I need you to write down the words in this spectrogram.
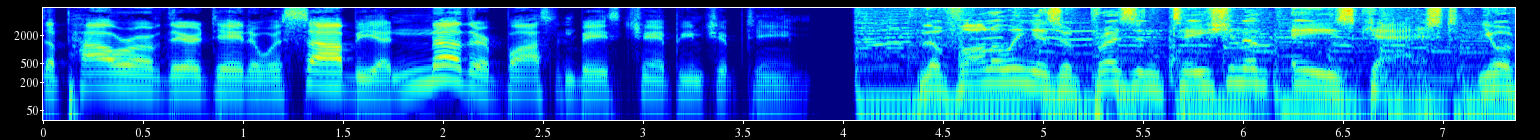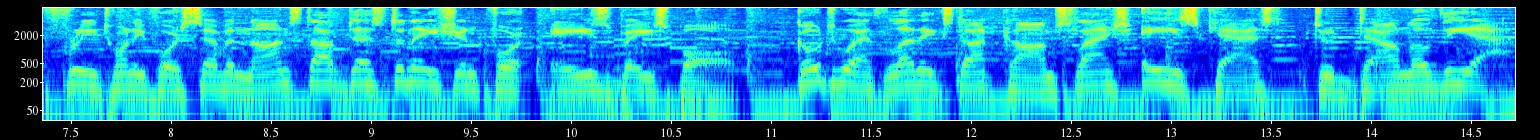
the power of their data. Wasabi, another Boston based championship team. The following is a presentation of A's Cast, your free 24-7 nonstop destination for A's baseball. Go to athletics.com slash A's Cast to download the app.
